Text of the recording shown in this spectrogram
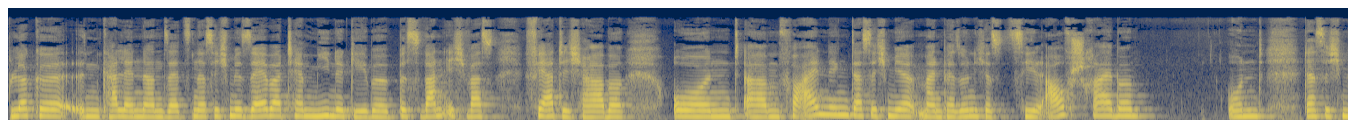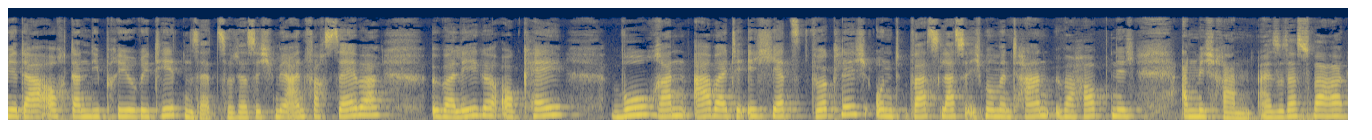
Blöcke in Kalendern setzen, dass ich mir selber Termine gebe, bis wann ich was fertig habe und ähm, vor allen Dingen, dass ich mir mein persönliches Ziel aufschreibe und dass ich mir da auch dann die Prioritäten setze, dass ich mir einfach selber überlege, okay, woran arbeite ich jetzt wirklich und was lasse ich momentan überhaupt nicht an mich ran. Also das war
